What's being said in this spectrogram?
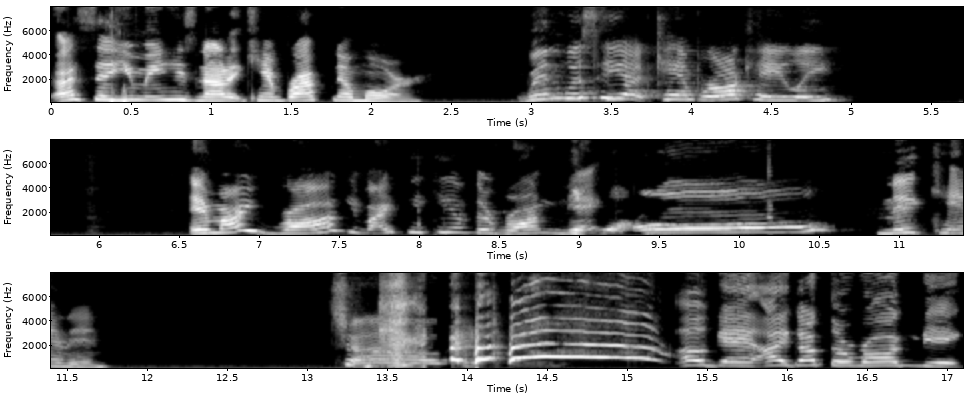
about? I say you mean he's not at Camp Rock no more. When was he at Camp Rock, Hailey? Am I wrong? Am I thinking of the wrong Nick? Oh, Nick Cannon. child. okay, I got the wrong Nick.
